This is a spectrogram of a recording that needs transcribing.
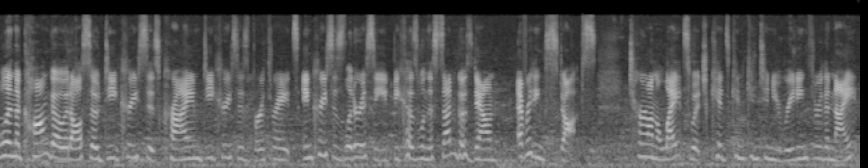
Well, in the Congo, it also decreases crime, decreases birth rates, increases literacy because when the sun goes down, everything stops. Turn on a light switch, kids can continue reading through the night.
